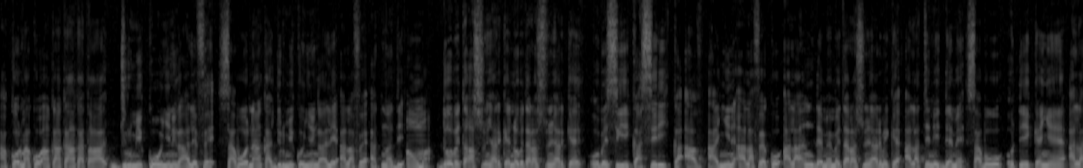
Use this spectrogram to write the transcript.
a kɔrɔma ko an ka kan ka taga jurumikow ɲininka ale fɛ sabu n'an ka jurumiko ɲiningale ala fɛ a tɛna di anw ma dɔw be taga suɲari kɛ n'o be taga suɲari kɛ o be sigi ka seri ka a ɲini ala fɛ ko ala n dɛmɛ be taga suɲari min kɛ ala tɛ ni dɛmɛ sabu o tɛ kɛɲɛ ala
